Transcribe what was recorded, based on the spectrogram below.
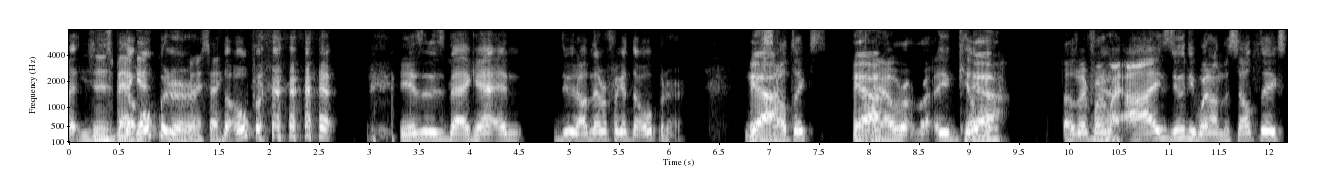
uh, he's in his the bag. What opener, can I say? the open, he is in his bag. Yeah, and dude, I'll never forget the opener. Knicks Yeah. Celtics. Yeah. I mean, I, r- r- he killed yeah. it. That was right in front Yeah. of my eyes, dude. He went on the Celtics.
